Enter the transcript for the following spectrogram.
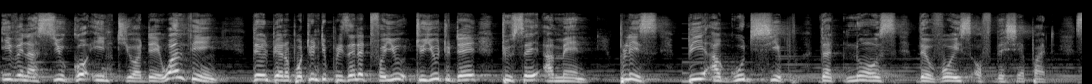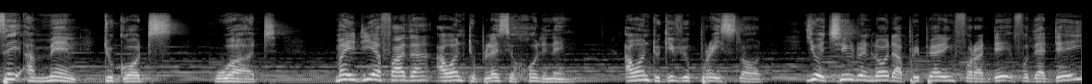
even as you go into your day. One thing, there will be an opportunity presented for you to you today to say amen. Please be a good sheep that knows the voice of the shepherd. Say amen to God's word. My dear Father, I want to bless your holy name. I want to give you praise, Lord. Your children, Lord, are preparing for a day for their day,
